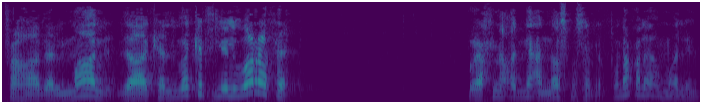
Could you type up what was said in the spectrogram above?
فهذا المال ذاك الوقت للورثة. وإحنا عندنا الناس مسلطون على أموالهم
